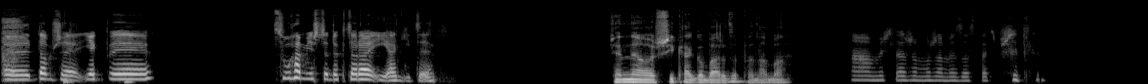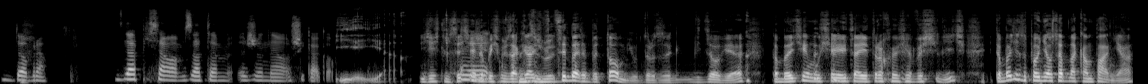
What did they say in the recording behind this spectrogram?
E, dobrze, jakby słucham jeszcze doktora i Anity. Się Neo Chicago bardzo podoba. No, myślę, że możemy zostać przy tym. Dobra. Zapisałam zatem, że Neo Chicago. Yeah. Jeśli chcecie, e, żebyśmy zagrali w cyberbytomiu, drodzy widzowie, to będziecie musieli tutaj trochę się wysilić. I to będzie zupełnie osobna kampania,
